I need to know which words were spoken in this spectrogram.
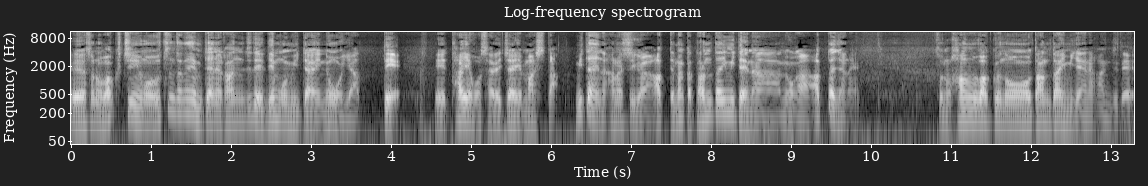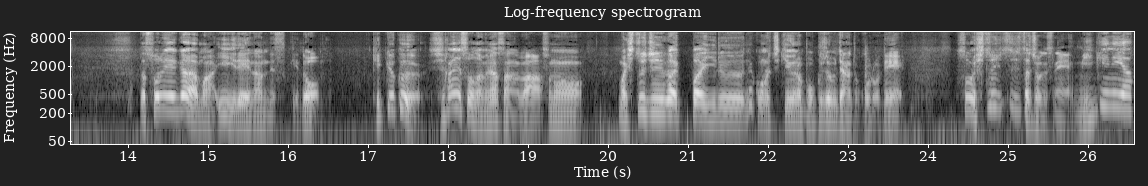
えーそのワクチンを打つんだね、みたいな感じでデモみたいのをやって、えー逮捕されちゃいました。みたいな話があって、なんか団体みたいなのがあったじゃない。その反枠の団体みたいな感じで。だそれが、まあ、いい例なんですけど、結局、支配層の皆さんは、その、まあ、羊がいっぱいいるね、この地球の牧場みたいなところで、その羊たちをですね、右にやっ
